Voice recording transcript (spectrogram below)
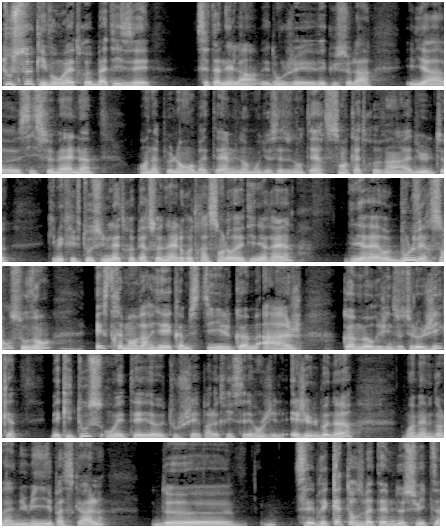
tous ceux qui vont être baptisés cette année-là, et donc j'ai vécu cela il y a euh, six semaines, en appelant au baptême dans mon diocèse de Nanterre 180 adultes qui m'écrivent tous une lettre personnelle retraçant leur itinéraire, itinéraire bouleversant souvent, extrêmement varié comme style, comme âge, comme origine sociologique, mais qui tous ont été euh, touchés par le Christ et l'Évangile. Et j'ai eu le bonheur, moi-même, dans la nuit pascale, de euh, célébrer 14 baptêmes de suite,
